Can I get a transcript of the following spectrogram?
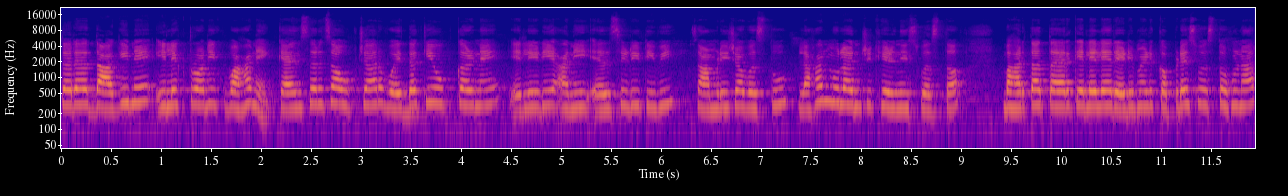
तर दागिने इलेक्ट्रॉनिक वाहने कॅन्सरचा उपचार वैद्यकीय उपकरणे एल ई डी आणि L C D T V चामडीच्या वस्तू लहान मुलांची खेळणी स्वस्त भारतात तयार केलेले रेडीमेड कपडे स्वस्त होणार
